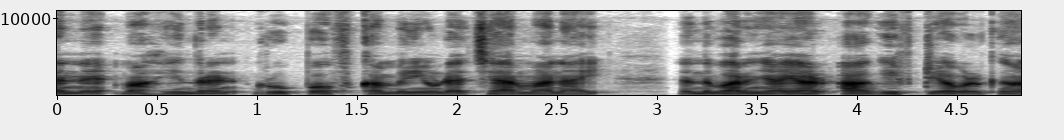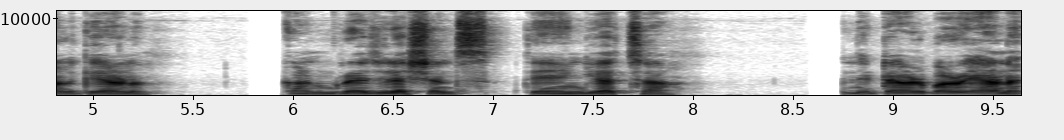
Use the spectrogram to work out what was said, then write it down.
തന്നെ മഹീന്ദ്രൻ ഗ്രൂപ്പ് ഓഫ് കമ്പനിയുടെ ചെയർമാനായി എന്ന് പറഞ്ഞ് അയാൾ ആ ഗിഫ്റ്റ് അവൾക്ക് നൽകുകയാണ്. കൺഗ്രാജുലേഷൻസ് താങ്ക് യു അച്ഛ. എന്നിട്ട് അവൾ പറയാണ്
